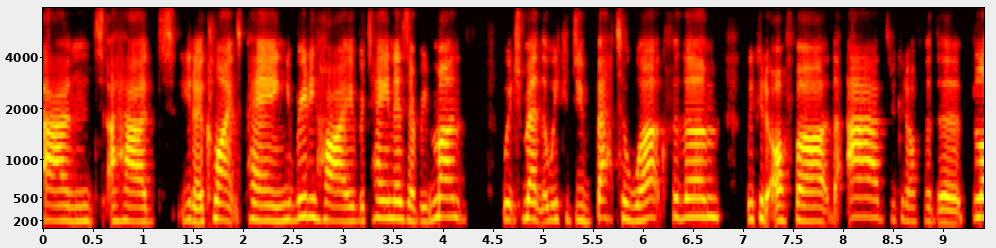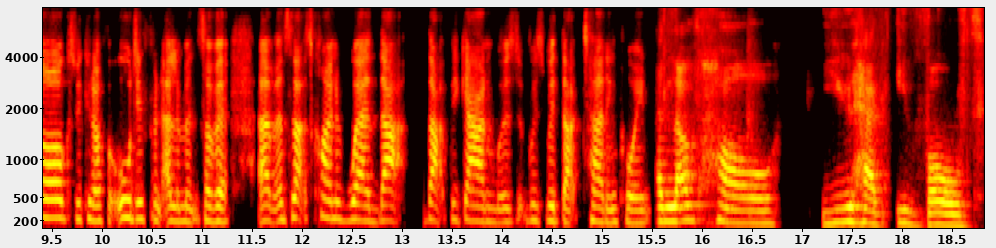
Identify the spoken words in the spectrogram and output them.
and I had, you know, clients paying really high retainers every month which meant that we could do better work for them. We could offer the ads, we could offer the blogs, we could offer all different elements of it. Um, and so that's kind of where that that began was was with that turning point. I love how you have evolved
